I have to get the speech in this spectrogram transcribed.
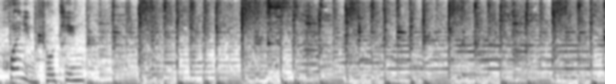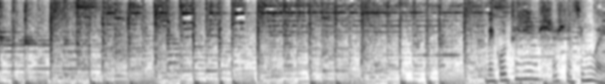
欢迎收听。美国之音时事经纬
